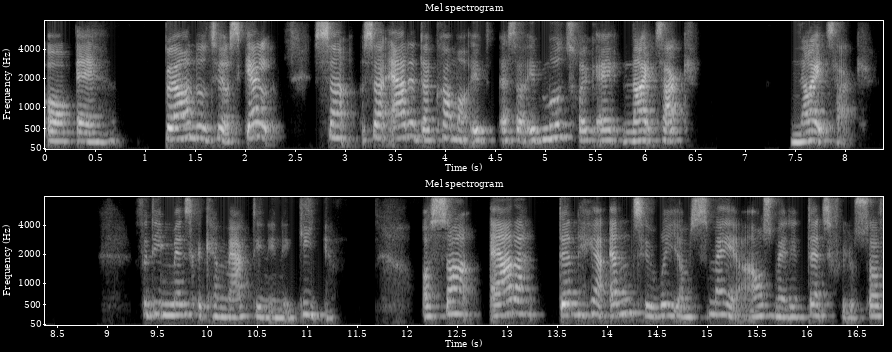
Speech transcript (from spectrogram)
og er bør nødt til at skal, så, så er det, der kommer et, altså et modtryk af nej tak. Nej tak. Fordi mennesker kan mærke din energi. Og så er der den her anden teori om smag og afsmag, det er en dansk filosof,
